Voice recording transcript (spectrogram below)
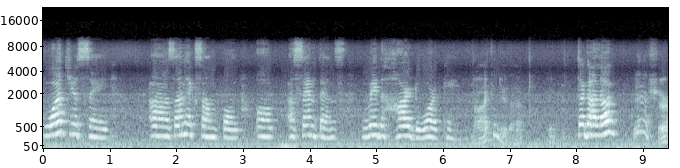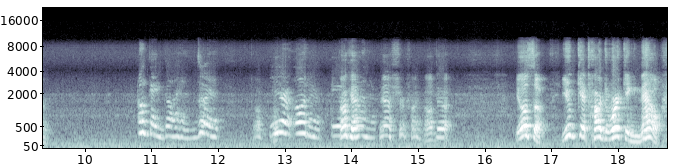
what you say as an example of a sentence with hardworking. Oh, I can do that. Tagalog? Yeah, sure. Okay, go ahead, do it. Oh, oh, Your honor. Your okay. honor. Yeah, sure, fine. I'll do it. Joseph, you get hardworking now.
